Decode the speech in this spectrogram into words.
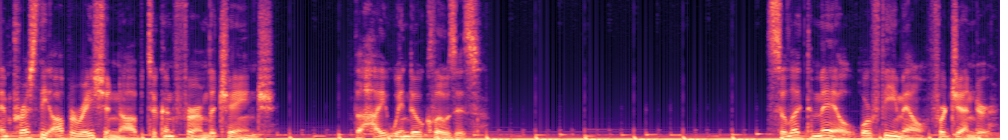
And press the operation knob to confirm the change. The height window closes. Select male or female for gender.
